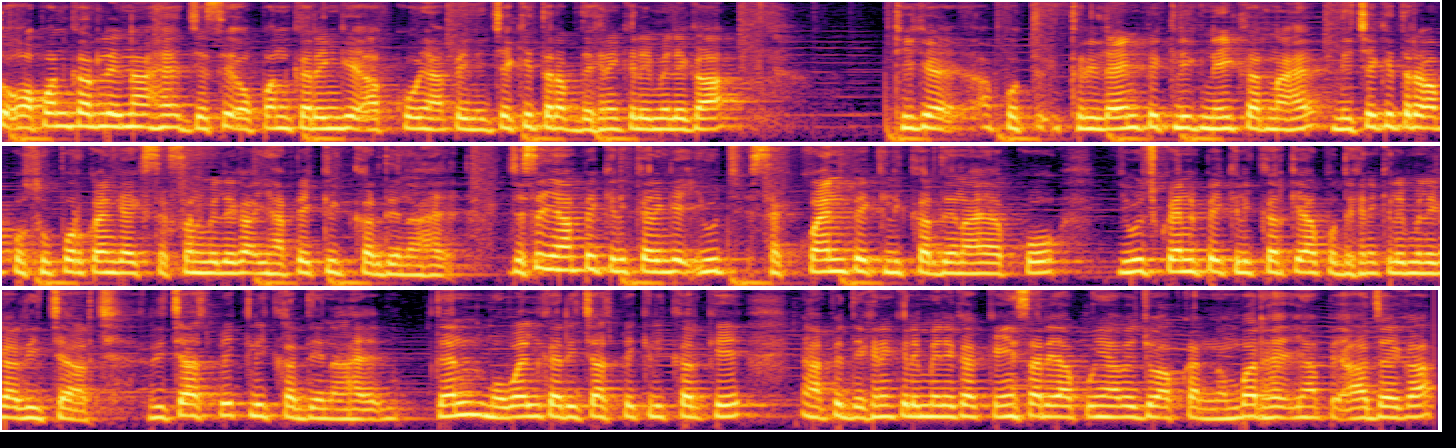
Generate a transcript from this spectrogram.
तो ओपन कर लेना है, जैसे ओपन करेंगे, आपको यहाँ पे नीचे की तरफ़ देखने के लिए मिलेगा। ठीक है, आपको थ्री लाइन पे क्लिक नहीं करना है। नीचे की तरफ़ आपको सुपर कॉइन का एक सेक्शन मिलेगा, यहाँ पे क्लिक कर देना है। जैसे यहाँ पे क्लिक करेंगे यूज़ कॉइन पे क्लिक कर देना है आपको। यूज़ कॉइन पे क्लिक करके आपको देखने के लिए मिलेगा रिचार्ज रिचार्ज पे क्लिक कर देना है। देन मोबाइल का रिचार्ज पे क्लिक करके यहाँ पे देखने के लिए मिलेगा कई सारे आपको यहाँ पे जो आपका नंबर है, यहाँ पे आ जाएगा।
